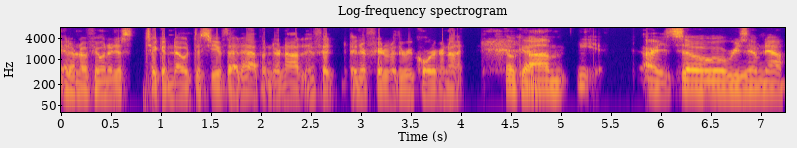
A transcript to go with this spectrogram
I don't know if you want to just take a note to see if that happened or not, if it interfered with the recording or not. Okay. Um. All right. So we'll resume now.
